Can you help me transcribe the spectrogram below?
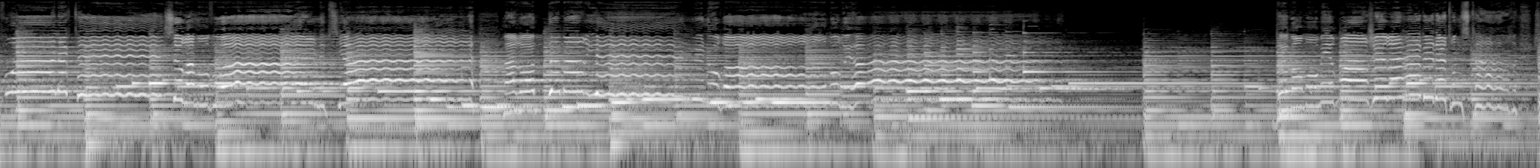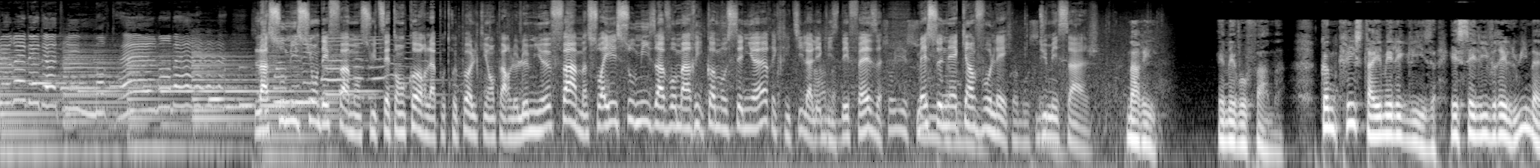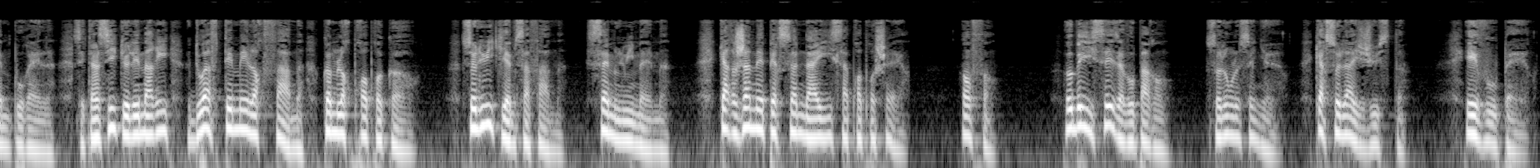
belle. La soumission des femmes, ensuite, c'est encore l'apôtre Paul qui en parle le mieux. Femmes, soyez soumises à vos maris comme au Seigneur, écrit-il à l'église d'Éphèse, mais ce n'est qu'un volet du message. Marie, aimez vos femmes, comme Christ a aimé l'Église et s'est livré lui-même pour elle. C'est ainsi que les maris doivent aimer leurs femmes comme leur propre corps. Celui qui aime sa femme s'aime lui-même, car jamais personne n'a sa propre chair. Enfants, obéissez à vos parents, selon le Seigneur, car cela est juste. Et vous, pères,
